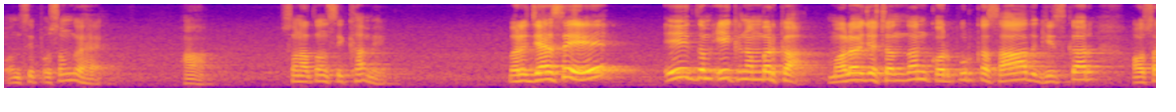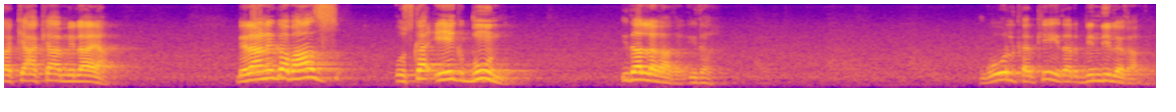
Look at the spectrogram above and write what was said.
कौन सी प्रसंग है? हाँ। सनातन शिक्षा में। बोले, जैसे एकदम एक नंबर का मौलय जो चंदन कर्पूर का साथ घिसकर और क्या क्या मिलाया। मिलाने का बाद उसका एक बूंद इधर लगा दो, इधर। गोल करके इधर बिंदी लगा दो।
